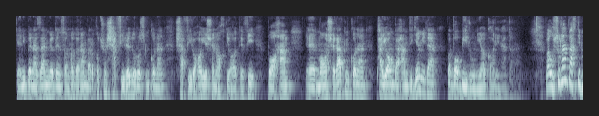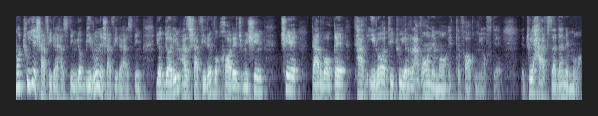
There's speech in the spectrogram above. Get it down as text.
یعنی به نظر میاد انسان ها دارن برای خودشون شفیره درست می‌کنن شفیره های شناختی عاطفی با هم معاشرت می‌کنن پیام به هم دیگه میدن و با بیرونیا کاری ندارن. و اصولا وقتی ما توی شفیره هستیم یا بیرون شفیره هستیم یا داریم از شفیره خارج میشیم چه در واقع تغییراتی توی روان ما اتفاق میفته؟ توی حرف زدن ما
